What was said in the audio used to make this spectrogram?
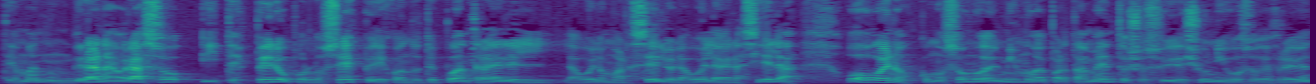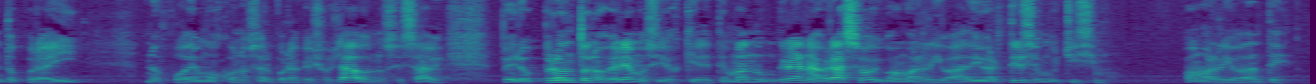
Te mando un gran abrazo y te espero por los céspedes cuando te puedan traer el, abuelo Marcelo, la abuela Graciela. O bueno, como somos del mismo departamento, yo soy de Juni y vos sos de Freventos por ahí, nos podemos conocer por aquellos lados, no se sabe. Pero pronto nos veremos si Dios quiere. Te mando un gran abrazo y vamos arriba, a divertirse muchísimo. Vamos arriba, Dante.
